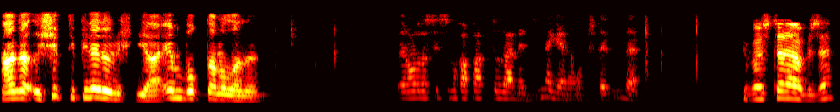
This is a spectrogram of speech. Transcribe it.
Kanka ışık tipine dönüştü ya. En boktan olanı. Ben orada sesimi kapattı zannettim de gene uç dedim de. Bir göster abi bize.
